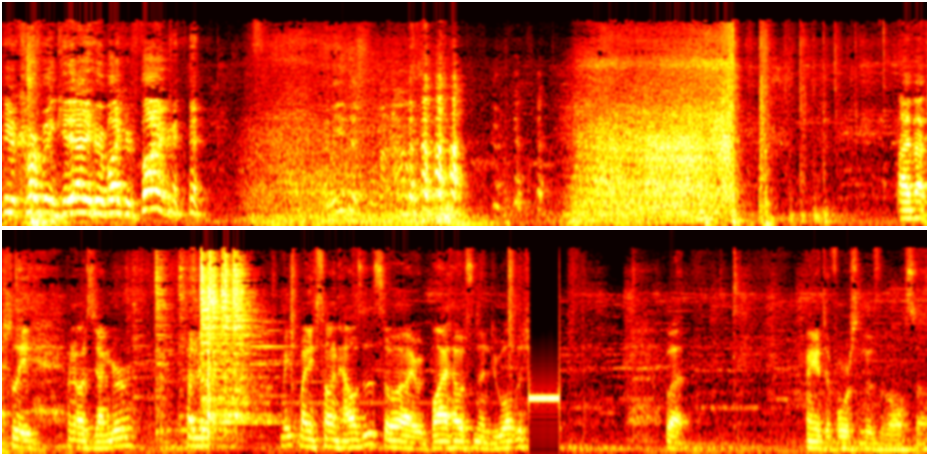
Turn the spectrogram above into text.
Your carpet and get out of here, Mike. You're fired. I need this for my house. I've actually, when I was younger, tried to make money selling houses, so I would buy a house and then do all this. But I get divorced and lose it all, so.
